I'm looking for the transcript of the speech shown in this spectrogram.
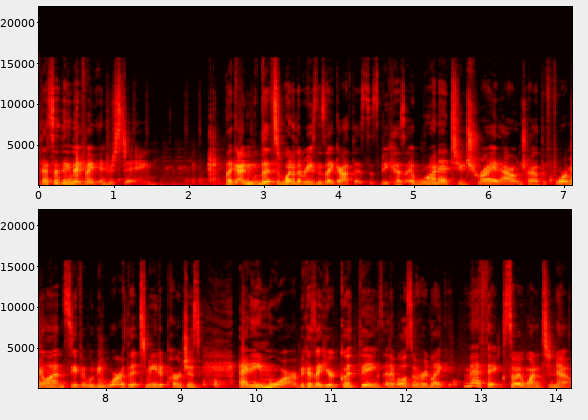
That's the thing that I find interesting. Like I'm that's one of the reasons I got this is because I wanted to try it out and try out the formula and see if it would be worth it to me to purchase any more because I hear good things and I've also heard like meh things so I wanted to know.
